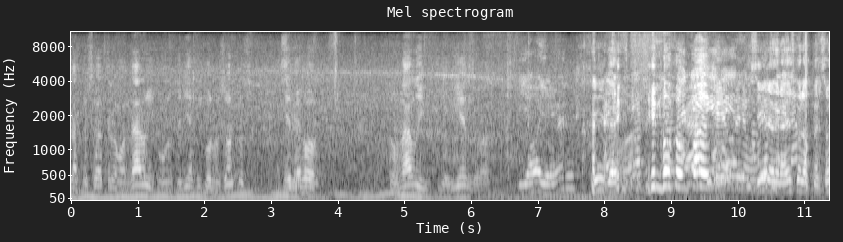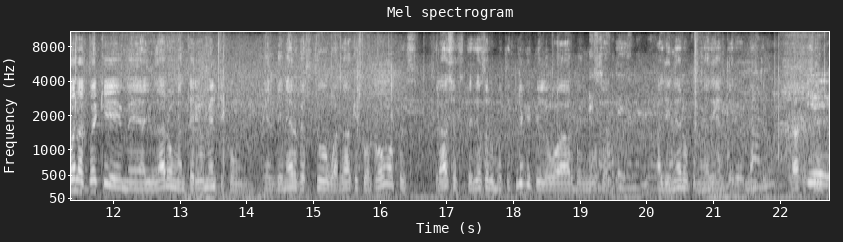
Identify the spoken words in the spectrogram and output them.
las personas te lo mandaron y como lo tenías aquí con nosotros, Es mejor tronando y lloviendo. Y ya va a llover. Sí, le, Y no que a y sí, le agradezco a las personas pues que me ayudaron anteriormente con el dinero que estuvo guardado aquí con Roma, pues gracias, que Dios se lo multiplique, que le voy a dar buen uso al, di- al dinero, como ya dije anteriormente. ¿no? Gracias siempre.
